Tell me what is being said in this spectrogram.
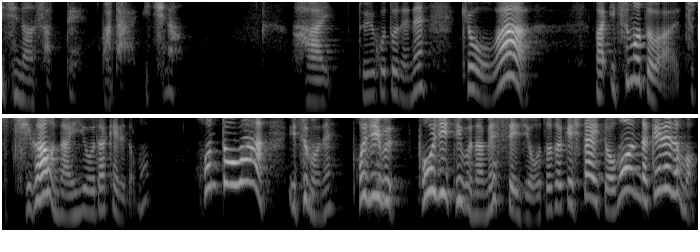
一難去ってまた一難。はい。ということでね今日は、まあ、いつもとはちょっと違う内容だけれども本当はいつもねポジブポジティブなメッセージをお届けしたいと思うんだけれども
